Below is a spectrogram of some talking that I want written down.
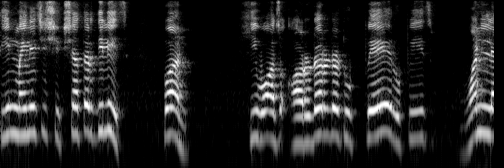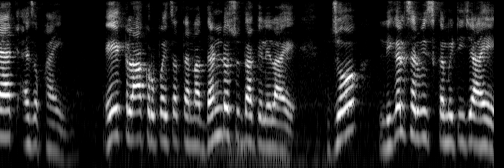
तीन महिन्याची शिक्षा तर दिलीच पण he was ordered to pay rupees one lakh as a fine एक लाख रुपयाचा त्यांना दंडसुद्धा केलेला आहे. जो लिगल सर्व्हिस कमिटी जी आहे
